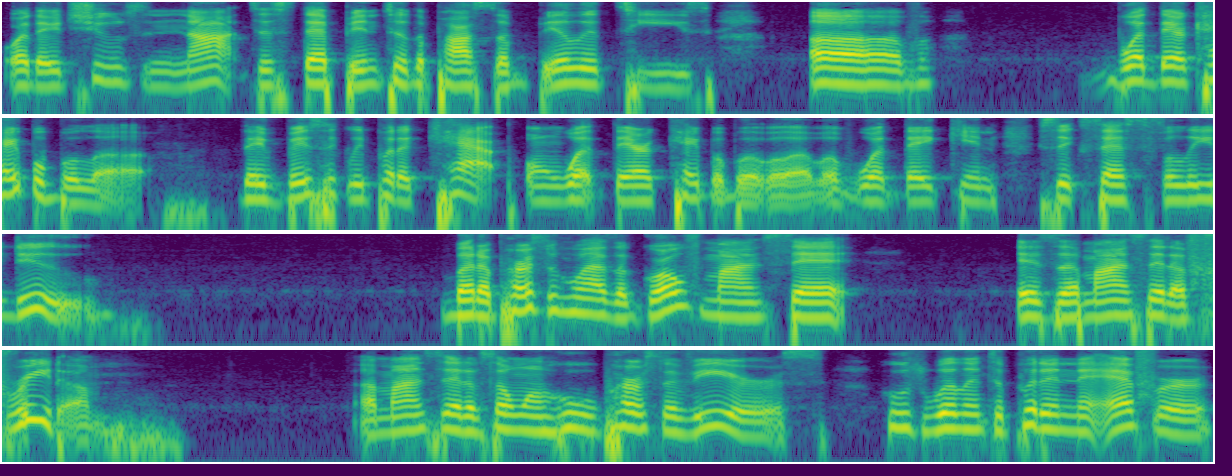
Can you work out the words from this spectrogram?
or they choose not to step into the possibilities of what they're capable of. They've basically put a cap on what they're capable of, of what they can successfully do. But a person who has a growth mindset is a mindset of freedom, a mindset of someone who perseveres, who's willing to put in the effort,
